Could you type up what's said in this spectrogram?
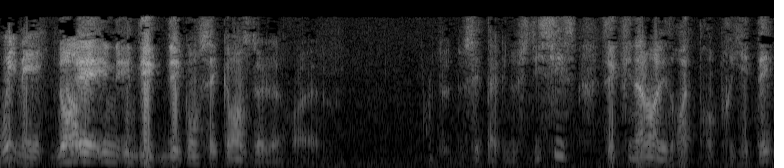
Oui, mais... et une, des, conséquences de leur cet agnosticisme, c'est que finalement les droits de propriété,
